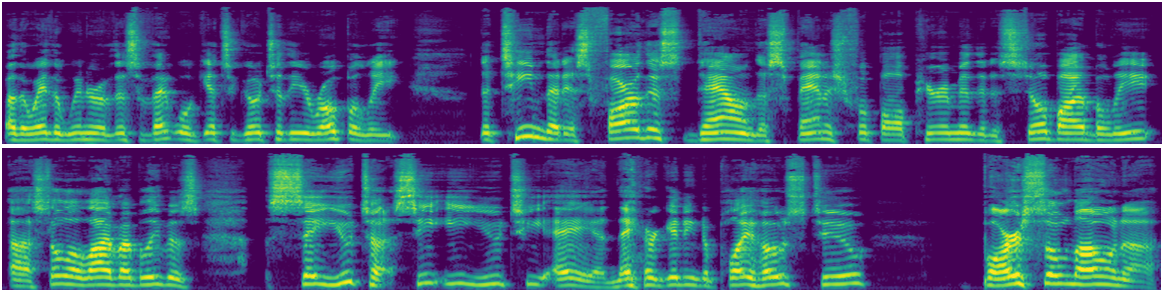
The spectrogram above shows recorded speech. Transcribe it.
By the way, the winner of this event will get to go to the Europa League. The team that is farthest down the Spanish football pyramid that is still by believe uh, still alive, I believe, is Ceuta, C E U T A, and they are getting to play host to Barcelona.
